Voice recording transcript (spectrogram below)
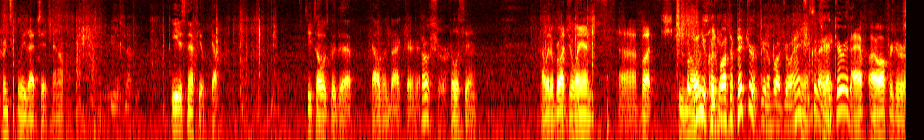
principally that's it now. Edith's nephew. Edith's nephew, yeah. It's always good to have Calvin back there Oh, sure. fill us in. I would have brought Joanne, uh, but he knows. Well, then you he could have brought the picture if you'd have brought Joanne. Yes, She could have that's had right. carried I, have- I offered her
